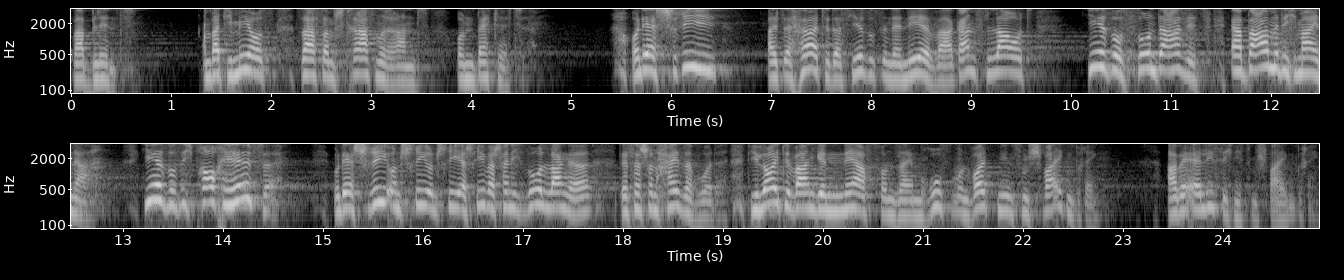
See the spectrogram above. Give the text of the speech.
war blind. Und Bartimäus saß am Straßenrand und bettelte. Und er schrie, als er hörte, dass Jesus in der Nähe war, ganz laut, Jesus, Sohn Davids, erbarme dich meiner. Jesus, ich brauche Hilfe. Und er schrie und schrie und schrie. Er schrie wahrscheinlich so lange, dass er schon heiser wurde. Die Leute waren genervt von seinem Rufen und wollten ihn zum Schweigen bringen. Aber er ließ sich nicht zum Schweigen bringen.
